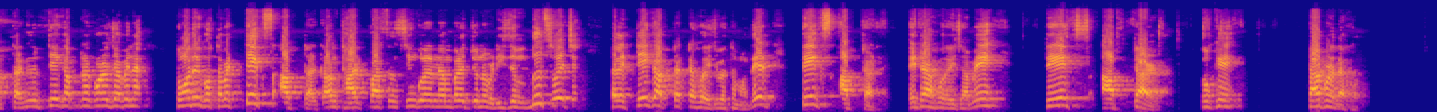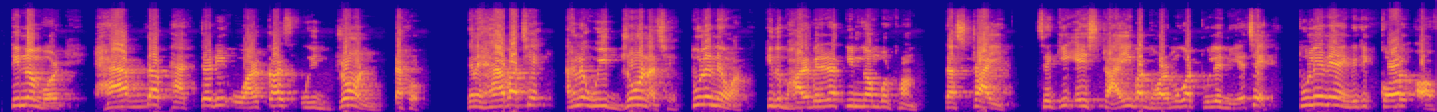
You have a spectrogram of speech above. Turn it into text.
আফটার কিন্তু টেক আফটার করা যাবে না। তোমাদের করতে হবে টেক্স আফটার কারণ থার্ড পার্সন সিঙ্গুলার নাম্বারের জন্য রিজেম্বলস হয়েছে। তাহলে টেক আফটারটা হয়ে যাবে তোমাদের টেক্স আফটার এটা হয়ে যাবে টেক্স আফটার ওকে তারপরে দেখো, তিন নম্বর have the factory workers withdrawn দেখো, এখানে হ্যাভ আছে, এখানে উইথড্রন আছে, তুলে নেওয়া। কিন্তু ভার্বের এটা তিন নম্বর ফর্ম দ্য স্ট্রাইক সে কি এই স্ট্রাইক বা ধর্মঘট তুলে নিয়েছে? তুলে নেয় ইংরেজি কল অফ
